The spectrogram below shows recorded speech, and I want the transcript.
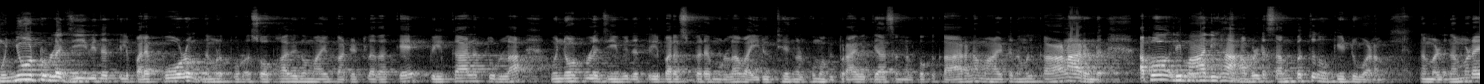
മുന്നോട്ടുള്ള ജീവിതത്തിൽ പലപ്പോഴും നമ്മൾ സ്വാഭാവികമായി കണ്ടിട്ടുള്ളതൊക്കെ പിൽക്കാലത്തുള്ള മുന്നോട്ടുള്ള ജീവിതത്തിൽ പരസ്പരമുള്ള വൈരുദ്ധ്യങ്ങൾക്കും അഭിപ്രായ വ്യത്യാസങ്ങൾക്കൊക്കെ കാരണമായിട്ട് നമ്മൾ കാണാറുണ്ട്. അപ്പോൾ ലിമാലിഹ അവളുടെ സമ്പത്ത് നോക്കിയിട്ട് വേണം നമ്മൾ നമ്മുടെ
